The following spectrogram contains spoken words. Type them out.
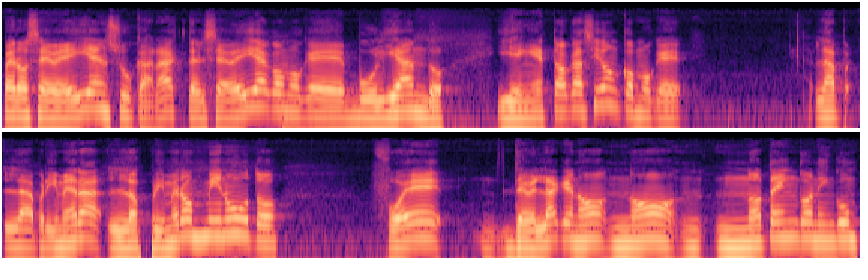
pero se veía en su carácter, se veía como que bulleando. Y en esta ocasión, como que la, primera, los primeros minutos fue de verdad que no, no, no tengo ningún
